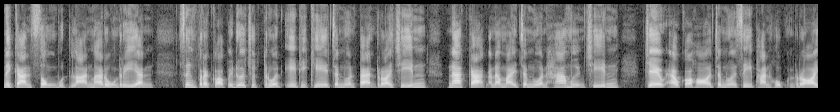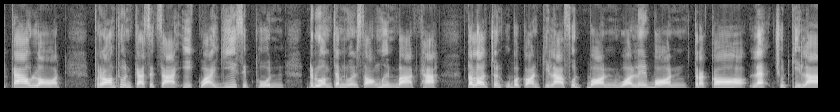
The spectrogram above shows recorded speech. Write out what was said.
ในการส่งบุตรหลานมาโรงเรียน ซึ่งประกอบไปด้วยชุดตรวจ ATK จำนวน 800 ชิ้น หน้ากากอนามัยจำนวน 50,000 ชิ้น เจลแอลกอฮอล์จำนวน 4,609 หลอด พร้อมทุนการศึกษาอีกกว่า 20 ทุน รวมจำนวน 20,000 บาทค่ะ ตลอดจนอุปกรณ์กีฬาฟุตบอล วอลเลย์บอล ตะก้อ และชุดกีฬา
